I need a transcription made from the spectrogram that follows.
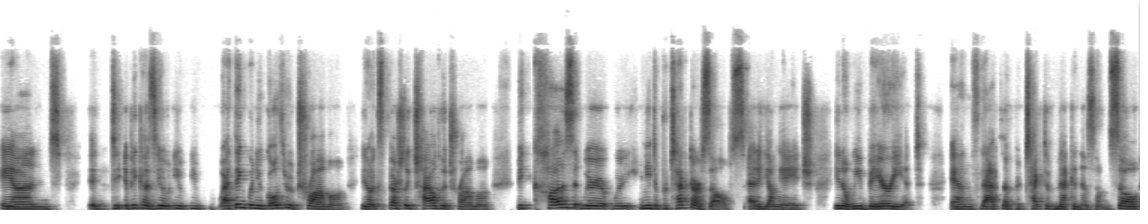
and it, because you you you I think when you go through trauma, you know, especially childhood trauma, because we're we need to protect ourselves at a young age, you know, we bury it and that's a protective mechanism. So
